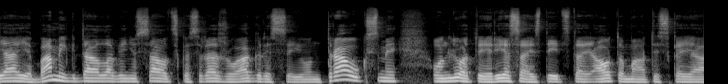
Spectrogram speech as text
ja, jeb amigdala viņu sauc, kas ražo agresiju un trauksmi, un ļoti ir iesaistīts tajā automātiskajā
